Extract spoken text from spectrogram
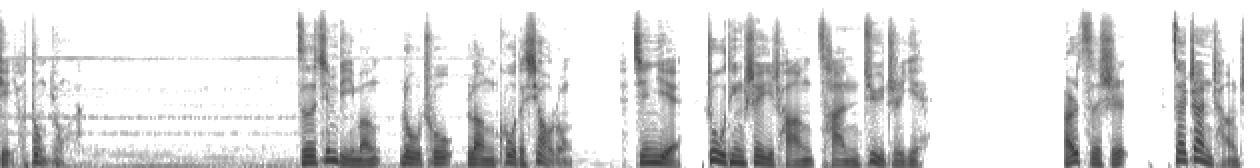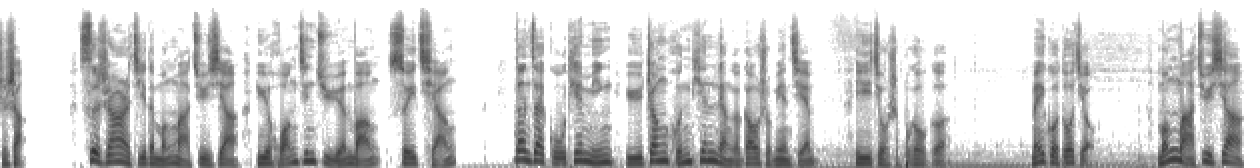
也要动用了。紫金比蒙露出冷酷的笑容，今夜注定是一场惨剧之夜。而此时，在战场之上，四十二级的猛犸巨象与黄金巨猿王虽强，但在古天明与张魂天两个高手面前，依旧是不够格。没过多久，猛犸巨象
